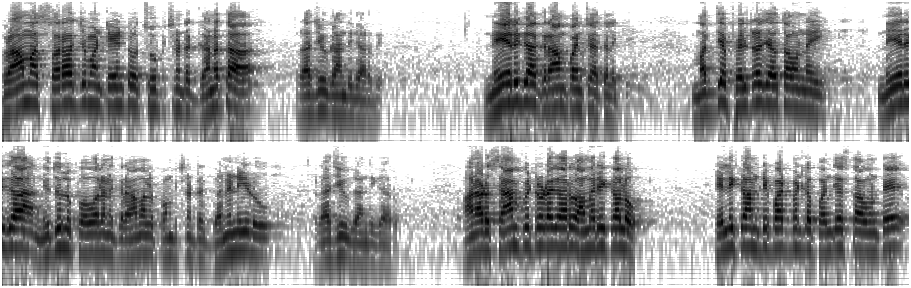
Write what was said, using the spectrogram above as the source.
గ్రామ స్వరాజ్యం అంటే ఏంటో చూపించినట్టు ఘనత రాజీవ్ గాంధీ గారిది. నేరుగా గ్రామ పంచాయతీలకి. మధ్య ఫిల్టర్ అవుతూ ఉన్నాయి. నేరుగా నిధులు పోవాలని గ్రామాలకు పంపించినట్టు గణనీయుడు రాజీవ్ గాంధీ గారు. ఆనాడు శామ్ పిట్రోడా గారు అమెరికాలో టెలికాం డిపార్ట్మెంట్లో పనిచేస్తూ ఉంటే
